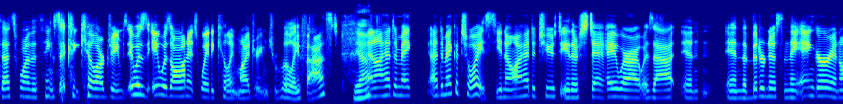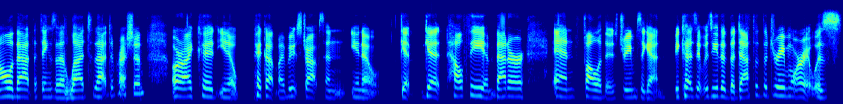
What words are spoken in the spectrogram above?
that's one of the things that can kill our dreams. It was it was on its way to killing my dreams really fast. Yeah. And I had to make I had to make a choice. You know, I had to choose to either stay where I was at in in the bitterness and the anger and all of that, the things that had led to that depression, or I could, you know, pick up my bootstraps and, you know, get get healthy and better and follow those dreams again. Because it was either the death of the dream or it was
